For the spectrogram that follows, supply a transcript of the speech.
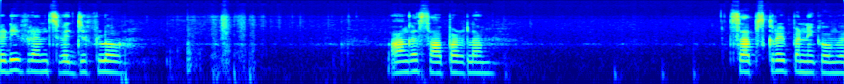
ready friends veg pulao வாங்க சாப்பிடலாம். சப்ஸ்கிரைப் பண்ணிக்கோங்க.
